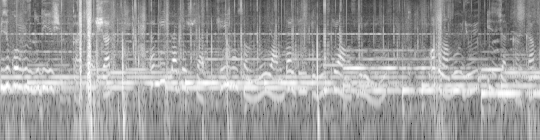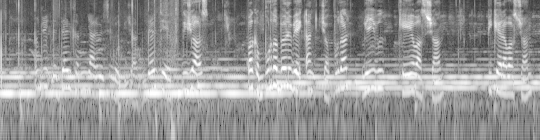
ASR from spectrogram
Bizim konumuz bu değil şimdi arkadaşlar. Öncelikle arkadaşlar key nasıl alınır yani Delta'yı yüklediğiniz key havasını bilmiyoruz. O zaman bu videoyu izleyecek kankam. Öncelikle Delta'nın gelmesini bekleyeceğiz. Delta'ya tıklayacağız. Bakın burada böyle bir ekran çıkacak. Buradan Wave K'ye basacaksın. Bir kere basacaksın.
